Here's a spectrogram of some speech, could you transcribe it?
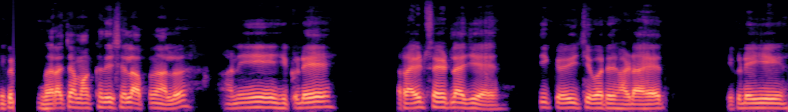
इकडे घराच्या मागच्या दिशेला आपण आलोय. आणि इकडे राईट साईडला जी आहे ती केळीची वगैरे झाडं आहेत. इकडे ही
